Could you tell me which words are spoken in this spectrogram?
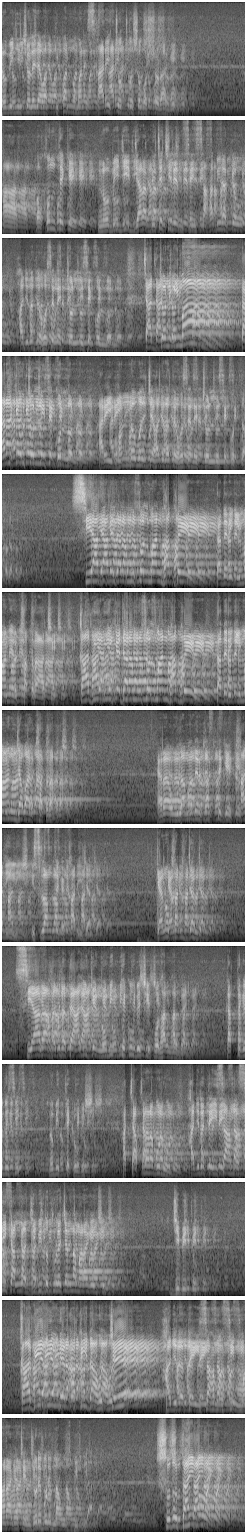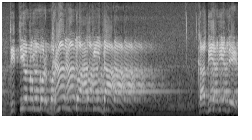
নবীজি চলে যাওয়ার তিপান্ন মানে সাড়ে চোদ্দশো বৎসর আগে। আর তখন থেকে নবীজি যারা বেঁচে ছিলেন সেই সাহাবিরা কেউ হজরতে হোসেনের চল্লিশে করল না। চারজন ইমাম, তারা কেউ চল্লিশে করল না। আর এই ভণ্ড বলছে হজরতে হোসেনের চল্লিশে করতে হবে। সিয়াদিকে যারা মুসলমান ভাববে তাদের ইমানের খাতরা আছে। কাদিয়ানিকে যারা মুসলমান ভাববে তাদের ইমান যাওয়ার খাতরা আছে। এরা উলামাদের কাছ থেকে খারিজ ইসলাম থেকে খারিজ। কেন খারিজ জানে? সিয়ারা হজরতে আলীকে নবীর থেকেও বেশি প্রাধান্য দেয়। কার থেকে বেশি? নবীর থেকেও বেশি। আচ্ছা আপনারা বলুন হাজরতে ঈসা মাসিকে আল্লাহ জীবিত তুলেছেন না মারা গিয়েছিলেন? জীবিত। কাদিয়ানীদের আকীদা হচ্ছে হযরতে ঈসা মাসি মারা গেছেন। জোরে বলুন নাউজুবিল্লাহ। শুধু তাই নয় দ্বিতীয় নম্বর ভ্রান্ত আকীদা। কাদিয়ানীদের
